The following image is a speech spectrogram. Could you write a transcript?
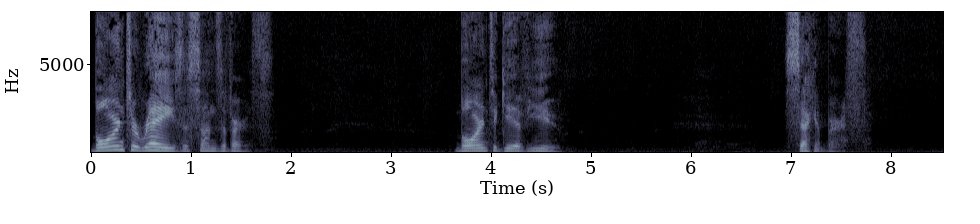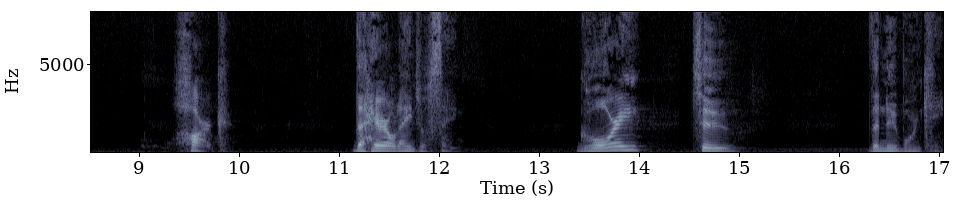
Born to raise the sons of earth. Born to give you second birth. Hark, the herald angels sing. Glory to the newborn king.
